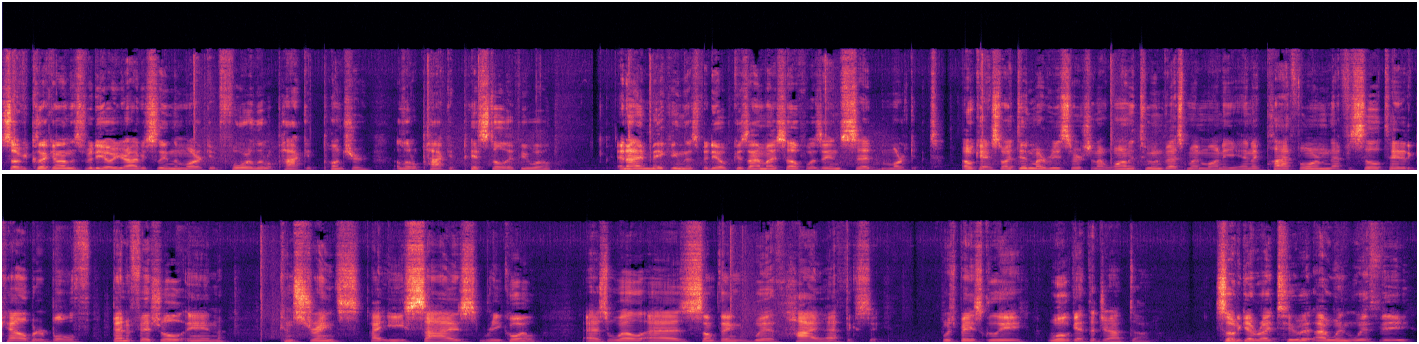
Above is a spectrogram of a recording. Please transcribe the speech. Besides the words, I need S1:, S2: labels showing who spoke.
S1: So if you're clicking on this video, you're obviously in the market for a little pocket puncher, a little pocket pistol, if you will. And I am making this video because I myself was in said market. Okay, so I did my research and I wanted to invest my money in a platform that facilitated a caliber both beneficial in constraints, i.e. size, recoil, as well as something with high efficacy, which basically will get the job done. So to get right to it, I went with the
